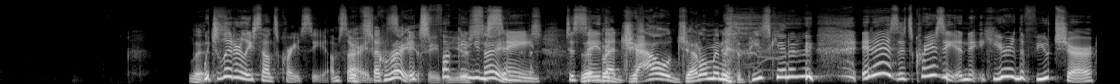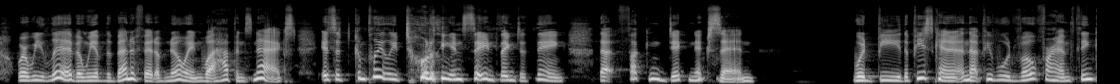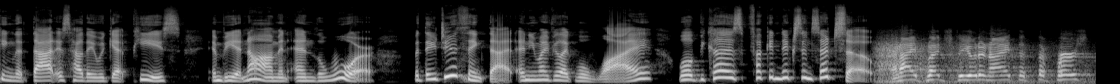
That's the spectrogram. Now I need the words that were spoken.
Liz. Which literally sounds crazy. I'm sorry. It's That's crazy it's that fucking you're insane this. to The say that bejoweled gentleman is the peace candidate. it is. It's crazy. And here in the future, where we live and we have the benefit of knowing what happens next, it's a completely, totally insane thing to think that fucking Dick Nixon would be the peace candidate and that people would vote for him thinking that that is how they would get peace in Vietnam and end the war. But they do think that. And you might be like, well, why? Well, because fucking Nixon said so. And I pledge to you tonight that the first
